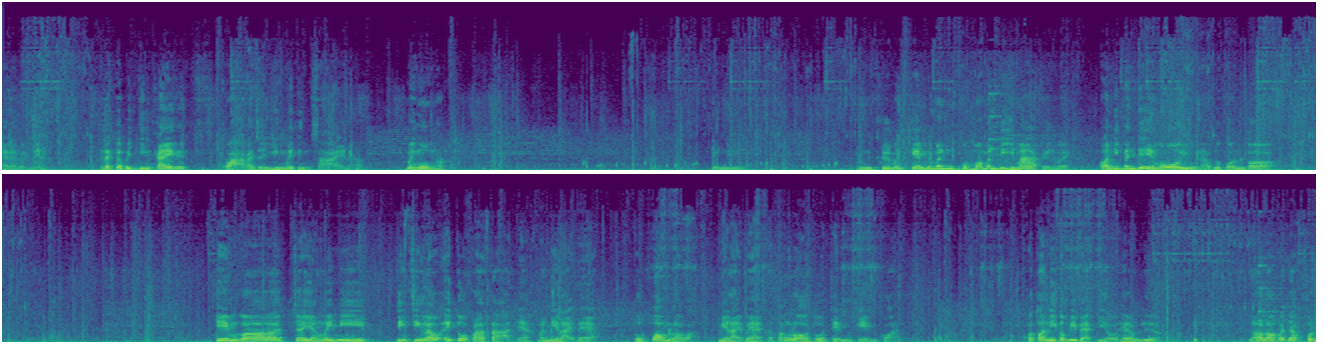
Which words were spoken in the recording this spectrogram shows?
อะไรแบบเนี้ยแต่ถ้าเกิดเป็นยิงใกล้ขวาก็จะยิงไม่ถึงซ้ายนะครับ ไม่งงเนาะเป็นมันคือมันเกมที่มันผมว่ามันดีมากเลยนะเว้ยตอนนี้เป็นเดโมอยู่นะครับทุกคนก็ เกมก็จะยังไม่มีจริง ๆ แล้วไอ้ตัวปราสาทเนี้ยมันมีหลายแบบตัวป้อมเราอะมีหลายแบบแต่ต้องรอตัวเต็มเกมก่อน เพราะตอนนี้ก็มีแบบเดียวให้เราเลือก แล้วเราก็จะค้น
